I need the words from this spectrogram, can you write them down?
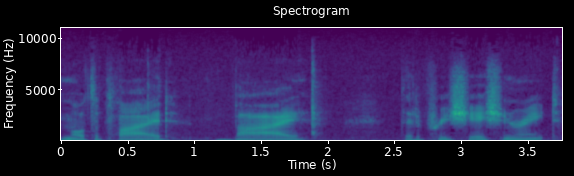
Multiplied by the depreciation rate.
